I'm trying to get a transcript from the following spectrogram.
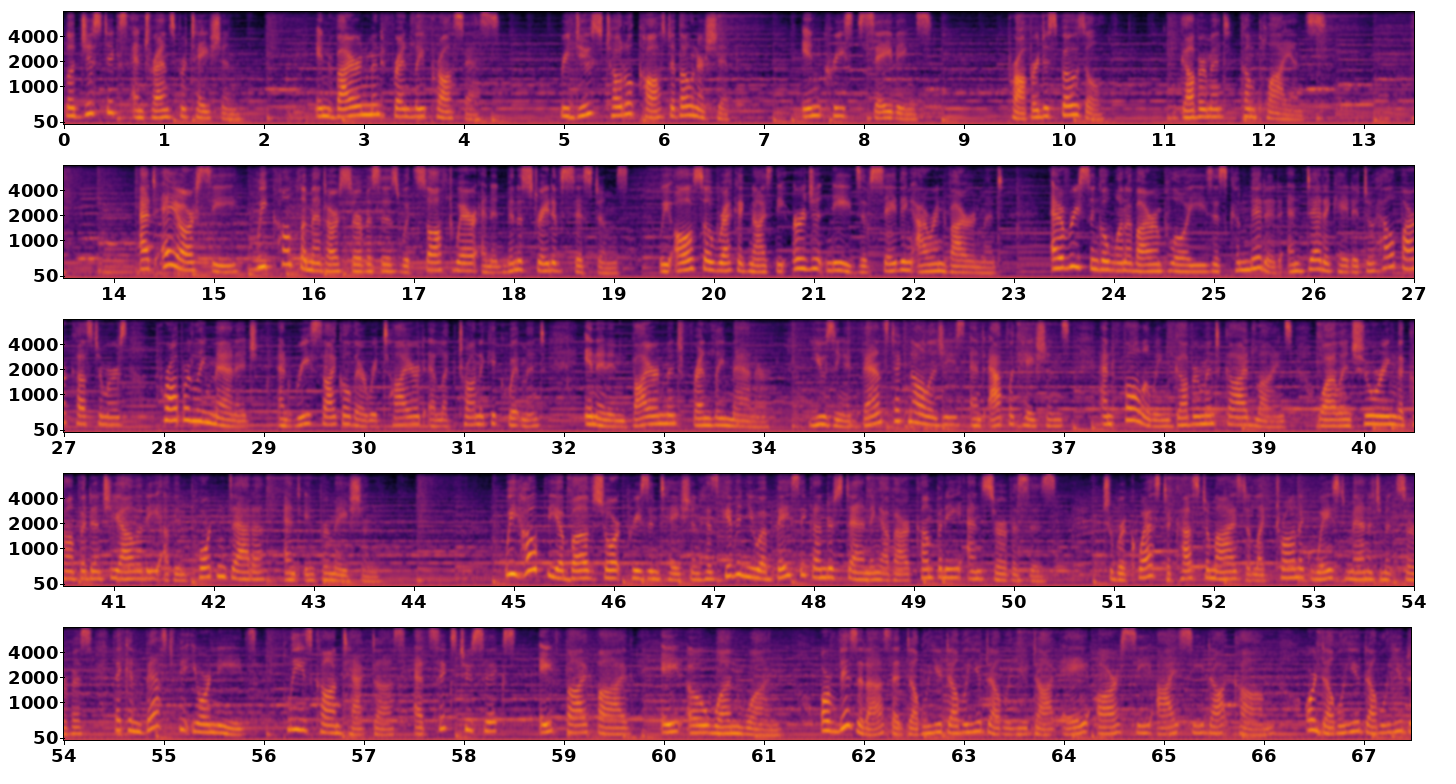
logistics and transportation, environment friendly process, reduced total cost of ownership, increased savings, proper disposal, government compliance. At ARC, we complement our services with software and administrative systems. We also recognize the urgent needs of saving our environment. Every single one of our employees is committed and dedicated to help our customers properly manage and recycle their retired electronic equipment in an environment friendly manner, using advanced technologies and applications and following government guidelines while ensuring the confidentiality of important data and information. We hope the above short presentation has given you a basic understanding of our company and services. To request a customized electronic waste management service that can best fit your needs, please contact us at 626 855 8011 or visit us at www.arcic.com or www.ewm.cc.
